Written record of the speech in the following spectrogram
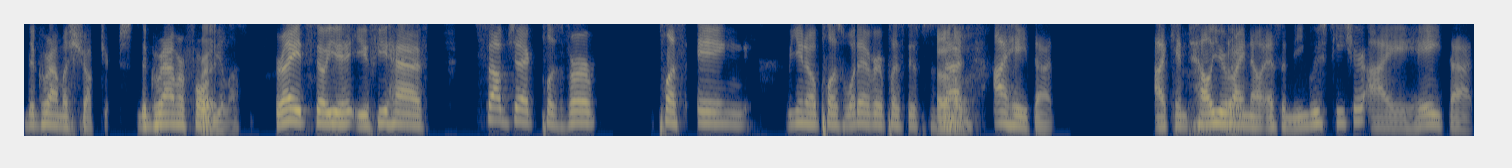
the grammar structures the grammar formula right, so you if you have subject plus verb plus ing you know plus whatever plus this plus that Oh. i hate that I can tell you right, Right. now, as an English teacher, I hate that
